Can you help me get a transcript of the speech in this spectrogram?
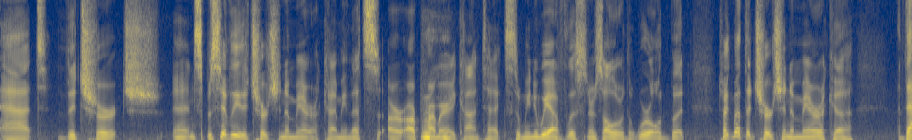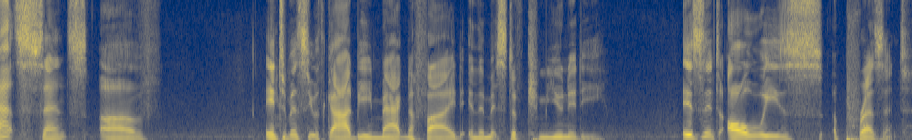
at the church, and specifically the church in America, I mean, that's our, our primary mm-hmm. context. And we know we have listeners all over the world, but talk about the church in America, that sense of intimacy with God being magnified in the midst of community isn't always present.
